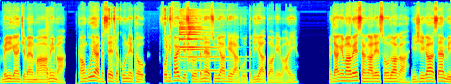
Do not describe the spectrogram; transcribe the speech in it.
အမေရိကန်ဂျပန်မဟာမိတ်မှာ1912ခုနှစ်ထုတ် 45 pistol တနက်ဆူရခဲ့တာကိုတတိယသွားခဲ့ပါတယ်။မကြခင်မှာပဲဆန်ကလည်းဆုံးသွားကနီရှီကအဆန့်မေ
